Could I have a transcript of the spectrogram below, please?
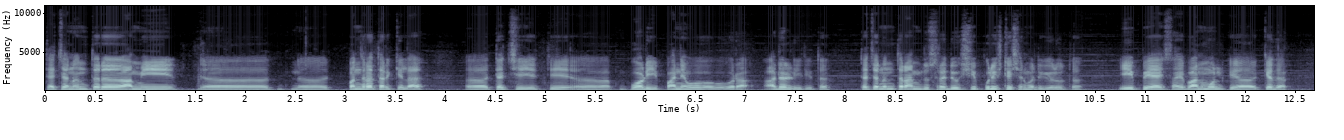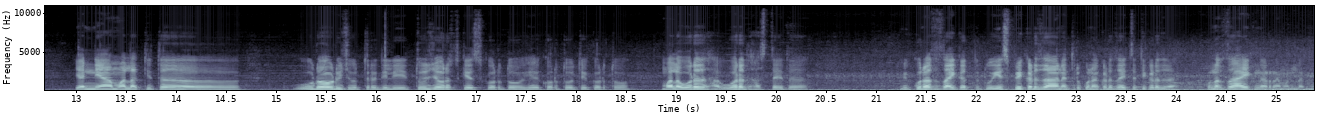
त्याच्यानंतर आम्ही पंधरा तारखेला त्याची ते बॉडी पाण्यावर आढळली तिथं. त्याच्यानंतर आम्ही दुसऱ्या दिवशी पोलीस स्टेशनमध्ये गेलो होतो. ए पी आय साहेब अनमोल के केदार यांनी आम्हाला तिथं अ, उडवाउडीची उत्तरं दिली. तुझ्यावरच केस करतो हे करतो ते करतो. मला वरद वरद हसता येतं. मी कुणाचंच ऐकत नाही. तू एस पीकडे जा नाहीतर कुणाकडे जायचं तिकडे जा. कुणाचं ऐकणार नाही म्हणलं मी.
